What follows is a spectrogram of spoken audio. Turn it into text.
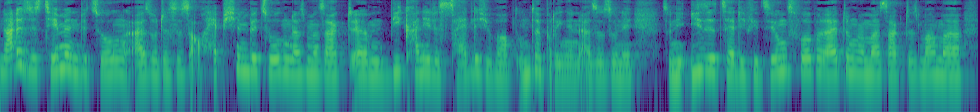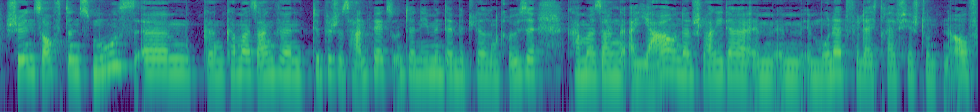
Na, das ist themenbezogen, also das ist auch häppchenbezogen, dass man sagt, ähm, wie kann ich das zeitlich überhaupt unterbringen? Also so eine so eine ISO-Zertifizierungsvorbereitung, wenn man sagt, das machen wir schön soft und smooth, ähm, dann kann man sagen, für ein typisches Handwerksunternehmen der mittleren Größe kann man sagen, ah ja, und dann schlage ich da im, im, im Monat vielleicht drei, vier Stunden auf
